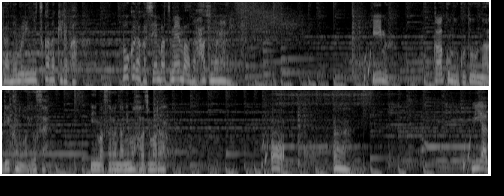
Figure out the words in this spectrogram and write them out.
が眠りにつかなければ僕らが選抜メンバーのはずなのに。イム過去のことを嘆くのはよせ。今さら何も始まらん。あうん。雅よ。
